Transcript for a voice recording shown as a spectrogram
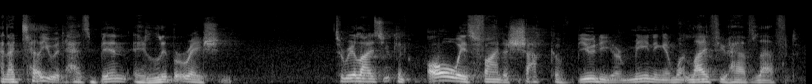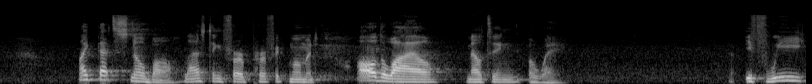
and I tell you, it has been a liberation to realize you can always find a shock of beauty or meaning in what life you have left. Like that snowball lasting for a perfect moment, all the while melting away. If we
